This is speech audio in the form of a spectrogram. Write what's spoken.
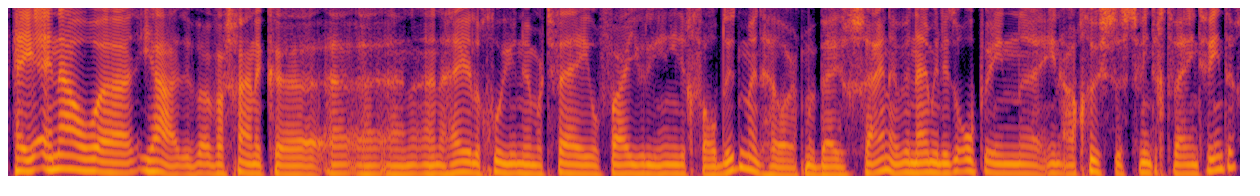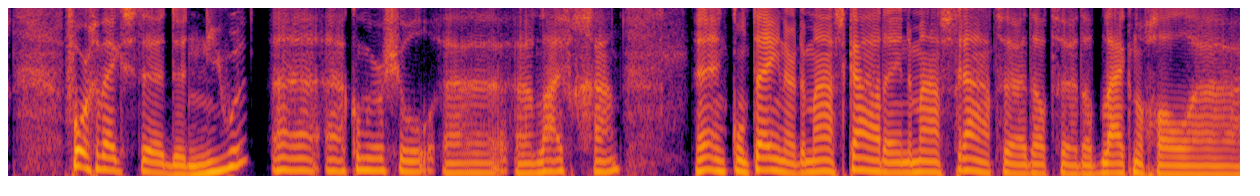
hey, en nou uh, ja, waarschijnlijk uh, een, een, hele goede nummer twee, of waar jullie in ieder geval op dit moment heel erg mee bezig zijn. We nemen dit op in, in augustus 2022. Vorige week is de, de nieuwe commercial live gegaan een container, de Maaskade en de Maasstraat, eh, dat, eh, dat blijkt nogal uh,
